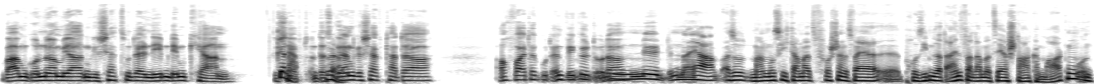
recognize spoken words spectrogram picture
war im Grunde genommen ja ein Geschäftsmodell neben dem Kerngeschäft. Genau, und das genau. Kerngeschäft hat er auch weiter gut entwickelt oder? Nö, naja, also man muss sich damals vorstellen, es war ja äh, Pro7 Sat1 waren damals sehr starke Marken und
